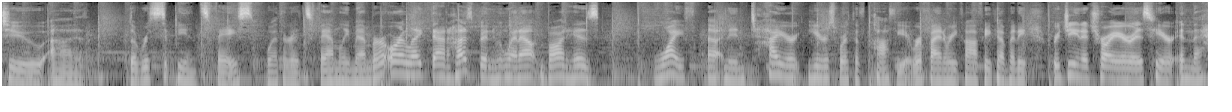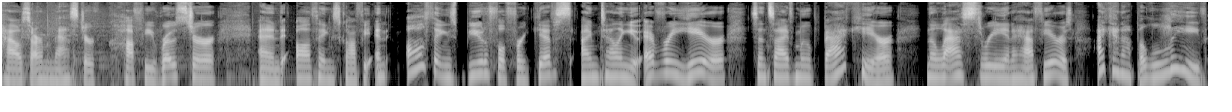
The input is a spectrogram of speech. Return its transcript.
to uh, the recipient's face, whether it's family member or like that husband who went out and bought his wife an entire year's worth of coffee at Refinery Coffee Company. Regina Troyer is here in the house, our master coffee roaster and all things coffee and all things beautiful for gifts. I'm telling you, every year since I've moved back here in the last three and a half years, I cannot believe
